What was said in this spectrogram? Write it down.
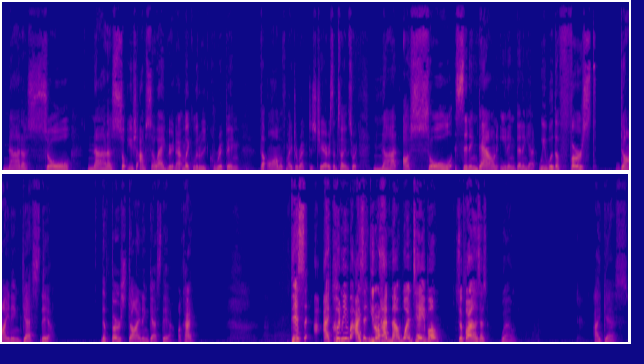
Not a soul. Not a soul. You should, I'm so angry right now. I'm like literally gripping the arm of my director's chair as I'm telling the story. Not a soul sitting down eating dinner yet. We were the first dining guests there. The first dining guest there, okay? This, I couldn't even, I said, you don't have not one table? So finally says, well, I guess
